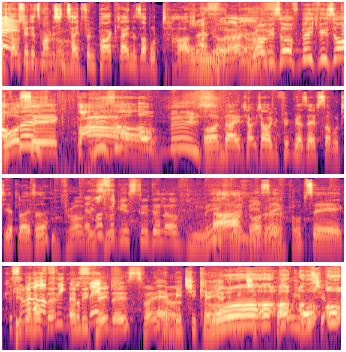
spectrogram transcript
Ich glaube, es wird jetzt mal ein bisschen Zeit für ein paar kleine Sabotagen. Oh mein. Gott. Nein, Bro, wieso auf mich? Wieso auf mich? Rosig, Wieso auf mich? Oh nein, ich habe mich aber gefühlt mehr selbst sabotiert, Leute. Bro, Ja, wieso Rustik. gehst du denn auf mich, Ach, mein Lieber? Rosig, Pupsig. Bist Geh doch noch auf MBK, Rustig? der ist Zweiter. MBGK, Oh, ja, oh, MBG Bowie oh, muss hier... oh,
